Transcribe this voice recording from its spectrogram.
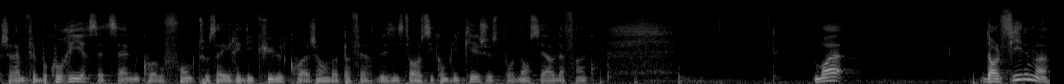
j'aurais me fait beaucoup rire cette scène, quoi. Au fond, tout ça est ridicule, quoi. Genre, on va pas faire des histoires aussi compliquées juste pour danser à la fin, quoi. Moi, dans le film,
